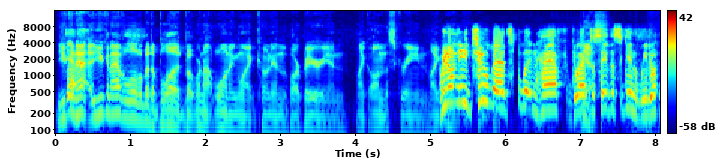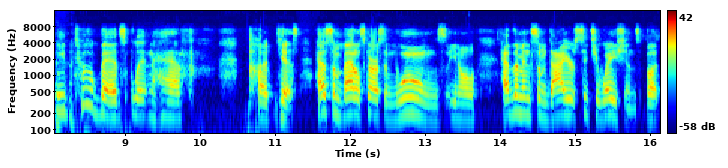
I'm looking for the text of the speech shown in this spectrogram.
you can ha- you can have a little bit of blood, but we're not wanting like Conan the Barbarian like on the screen. Like We don't need two bad split in half. Do I have to say this again? We don't need two bad split in half. But yes, has some battle scars, some wounds. You know, have them in some dire situations. But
